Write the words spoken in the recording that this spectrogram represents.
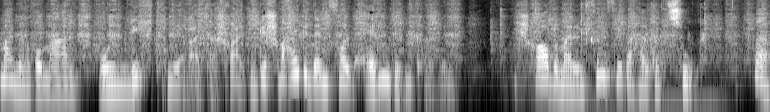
meinen Roman wohl nicht mehr weiterschreiben, geschweige denn vollenden können. Ich schraube meinen Füllfederhalter zu. Ja,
